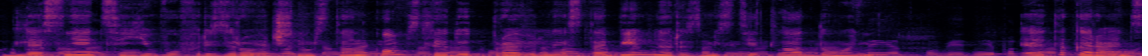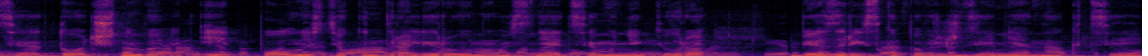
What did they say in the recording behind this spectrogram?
Для снятия его фрезеровочным станком следует правильно и стабильно разместить ладонь. Это гарантия точного и полностью контролируемого снятия маникюра без риска повреждения ногтей.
